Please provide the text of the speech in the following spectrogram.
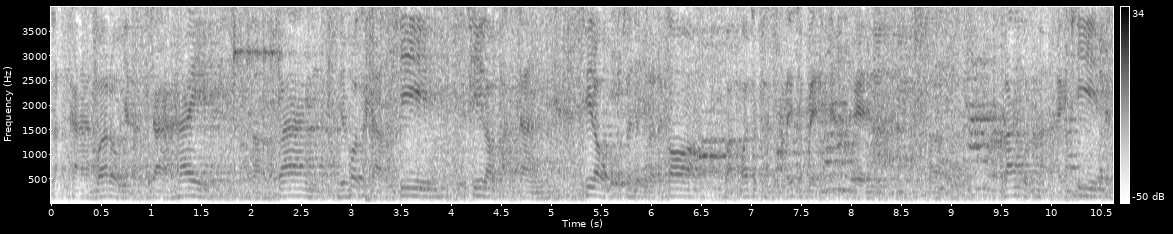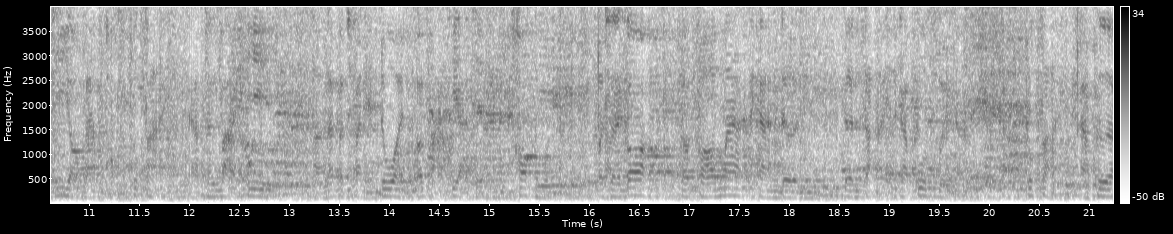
หลักการว่าเราอยากจะให้ร่างนิรโทษกรรมที่ที่เราผลักดันที่เราเสนอแล้วก็หวังว่าจะผลักดันได้สำเร็จเนี่ยเป็นร่างกฎหมายที่เป็นที่ยอมรับของทุกฝ่ายนะครับทั้งฝ่ายที่และปัจจุบันเห็นด้วยหรือว่าฝ่ายที่อาจจะมีข้อกังวลเพราะฉะนั้นก็เราพร้อมมากในการเดินเดินสายนะครับพูดคุยกับทุกฝ่ายนะครับเพื่อ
